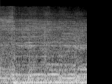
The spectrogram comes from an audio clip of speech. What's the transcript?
see you.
